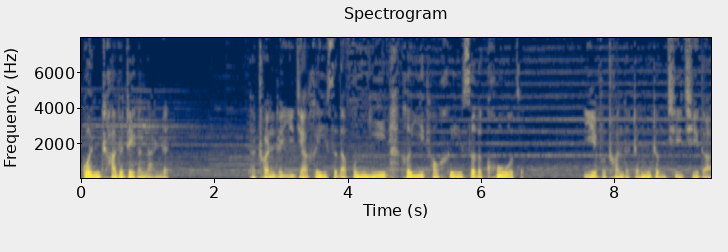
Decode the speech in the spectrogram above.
观察着这个男人。他穿着一件黑色的风衣和一条黑色的裤子，衣服穿的整整齐齐的，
